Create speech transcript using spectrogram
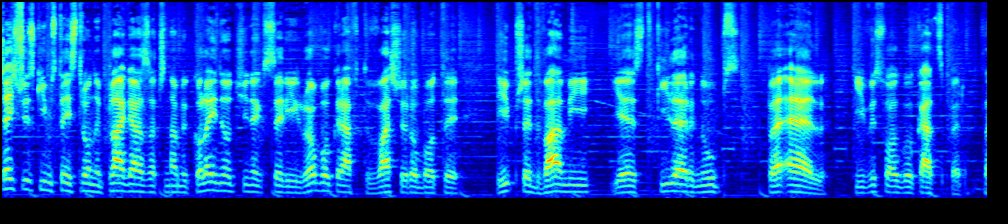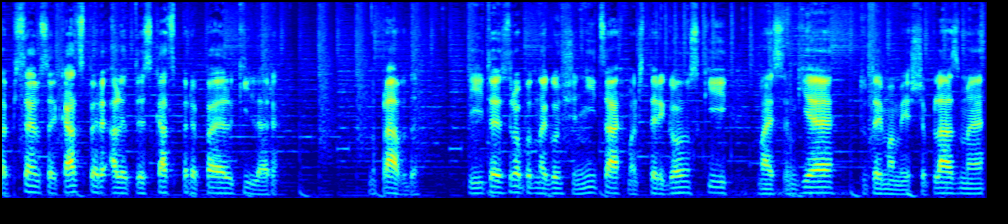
Cześć wszystkim, z tej strony Plaga. Zaczynamy kolejny odcinek serii Robocraft Wasze roboty. I przed wami jest killernoobs.pl i wysłał go Kacper. Zapisałem sobie Kacper, ale to jest Kacper.pl Killer. Naprawdę. I to jest robot na gąsienicach, ma cztery gąski, ma SMG, tutaj mamy jeszcze plazmę,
